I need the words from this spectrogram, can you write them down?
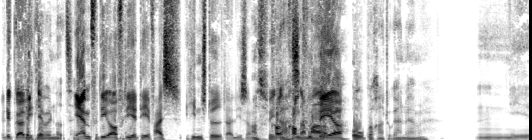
Men det gør Det vi. bliver vi nødt til. Jamen, fordi, også fordi at det er faktisk hendes død, der ligesom Også fordi der er så konkluderer... Opera, du gerne vil være med. Mm, ja.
